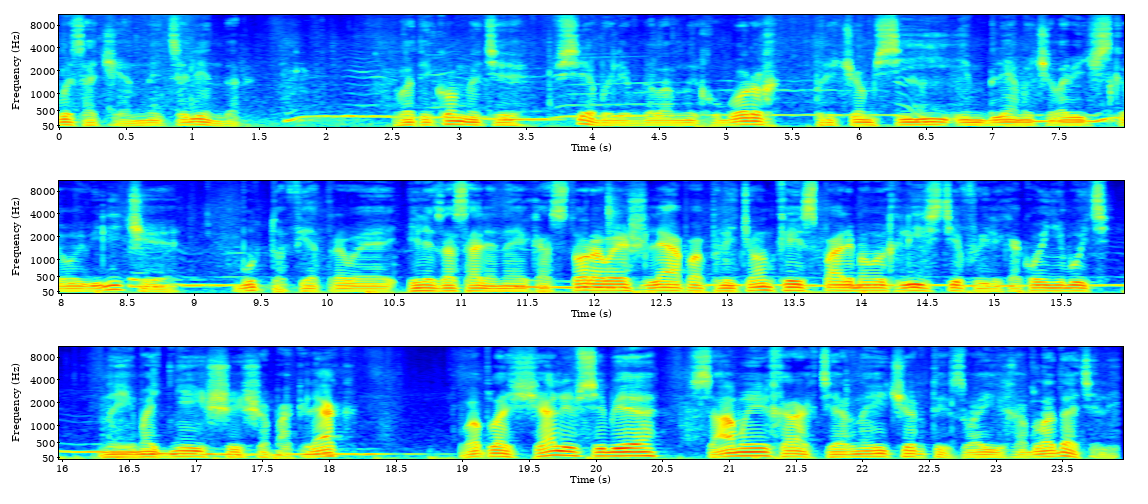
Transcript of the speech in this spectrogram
высоченный цилиндр. В этой комнате все были в головных уборах, причем сии эмблемы человеческого величия будто фетровая или засаленная касторовая шляпа, плетенка из пальмовых листьев или какой-нибудь наимоднейший шапокляк, воплощали в себе самые характерные черты своих обладателей.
